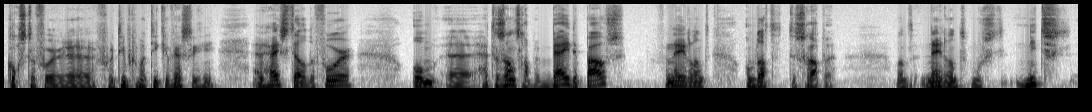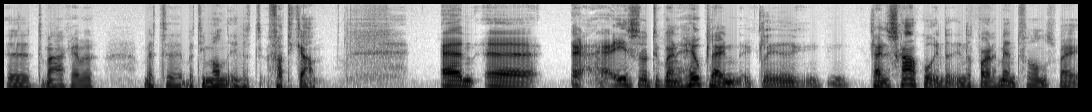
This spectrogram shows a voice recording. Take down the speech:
kosten voor, uh, voor diplomatieke vestigingen. En hij stelde voor om uh, het gezantschap bij de paus van Nederland, om dat te schrappen. Want Nederland moest niets te maken hebben met, met die man in het Vaticaan. En uh, ja, hij is natuurlijk maar een heel klein, kleine schakel in, de, in het parlement van ons. Maar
